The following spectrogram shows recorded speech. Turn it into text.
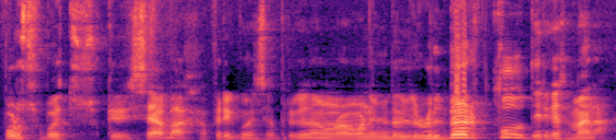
por supuesto suscribirse a baja frecuencia. Porque tenemos una buena semana.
